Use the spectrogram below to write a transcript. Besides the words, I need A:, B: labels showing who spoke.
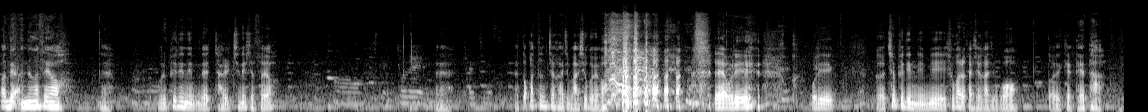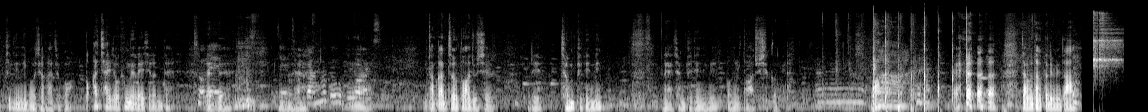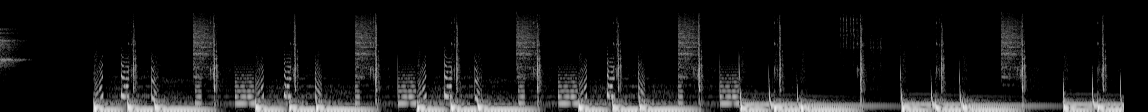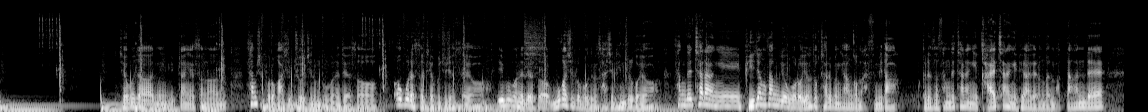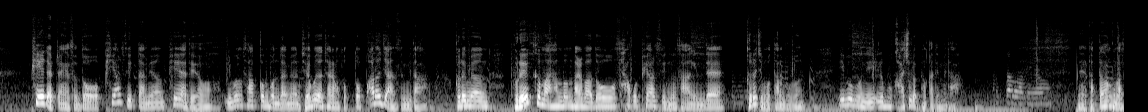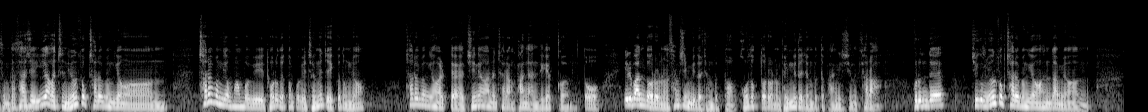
A: 아, 네, 안녕하세요. 네. 우리 피디님, 네, 잘 지내셨어요?
B: 어, 네, 저는
A: 네.
B: 잘 지냈습니다.
A: 네, 똑같은 척 하지 마시고요. 네, 우리, 우리, 그, 최 피디님이 휴가를 가셔가지고, 또 이렇게 대타 피디님 오셔가지고, 똑같이 하려고 흉내 내시는데,
B: 저는
A: 네, 네.
B: 이제
A: 네.
B: 잠깐 하고 물러가겠습니다.
A: 잠깐 저 도와주실 우리 전 피디님? 네, 전 피디님이 오늘 도와주실 겁니다.
B: 아,
A: 와! 잘 부탁드립니다. 제보자님 입장에서는 30% 과실 주어지는 부분에 대해서 억울해서 제보 주셨어요. 이 부분에 대해서 무과실로 보기는 사실 힘들고요. 상대 차량이 비정상적으로 연속 차로 변경한 건 맞습니다. 그래서 상대 차량이 가해 차량이 되어야 되는 건 마땅한데 피해자 입장에서도 피할 수 있다면 피해야 돼요. 이번 사건 본다면 제보자 차량 속도 빠르지 않습니다. 그러면 브레이크만 한 번 밟아도 사고 피할 수 있는 상황인데 그러지 못한 부분 이 부분이 일부 과실로 평가됩니다.
B: 네,
A: 답답한 거 맞습니다. 사실 이와 같은 연속 차로 변경은 차로 변경 방법이 도로교통법에 정해져 있거든요. 차로 변경할 때 진행하는 차량 방해 안 되게끔 또 일반 도로는 30m 전부터 고속도로는 100m 전부터 방해 지시는 켜라. 그런데 지금 연속 차로 변경을 한다면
